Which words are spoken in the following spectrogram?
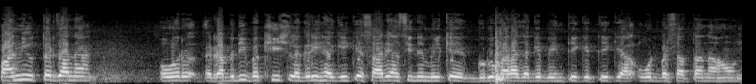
ਪਾਣੀ ਉੱਤਰ ਜਾਣਾ ਔਰ ਰੱਬ ਦੀ ਬਖਸ਼ਿਸ਼ ਲੱਗ ਰਹੀ ਹੈਗੀ ਕਿ ਸਾਰੇ ਅਸੀਂ ਨੇ ਮਿਲ ਕੇ ਗੁਰੂ ਮਹਾਰਾਜ ਅੱਗੇ ਬੇਨਤੀ ਕੀਤੀ ਕਿ ਔਰ ਬਰਸਾਤਾਂ ਨਾ ਹੋਣ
